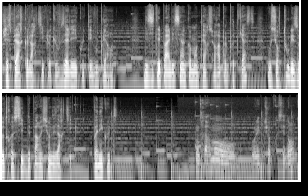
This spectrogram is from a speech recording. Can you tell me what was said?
J'espère que l'article que vous allez écouter vous plaira. N'hésitez pas à laisser un commentaire sur Apple Podcast ou sur tous les autres sites de parution des articles. Bonne écoute Contrairement aux, lectures précédentes,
